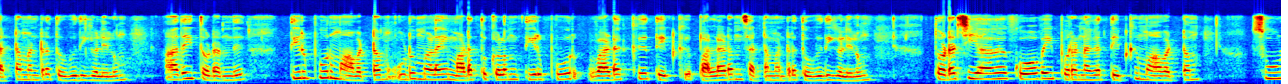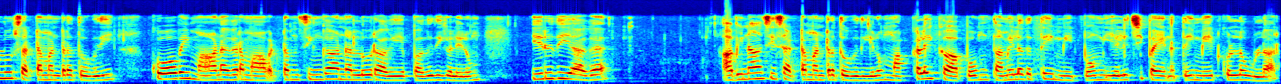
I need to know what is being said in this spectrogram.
சட்டமன்ற தொகுதிகளிலும் அதைத் தொடர்ந்து திருப்பூர் மாவட்டம் உடுமலை மடத்துக்குளம் திருப்பூர் வடக்கு தெற்கு பல்லடம் சட்டமன்ற தொகுதிகளிலும் தொடர்ச்சியாக கோவை புறநகர் தெற்கு மாவட்டம் சூலூர் சட்டமன்ற தொகுதி கோவை மாநகர மாவட்டம் சிங்காநல்லூர் ஆகிய பகுதிகளிலும் இறுதியாக அவினாசி சட்டமன்ற தொகுதியிலும் மக்களை காப்போம் தமிழகத்தை மீட்போம் எழுச்சி பயணத்தை மேற்கொள்ள உள்ளார்.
